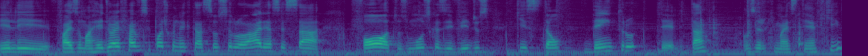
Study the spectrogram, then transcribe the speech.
ele faz uma rede Wi-Fi, você pode conectar seu celular e acessar fotos, músicas e vídeos que estão dentro dele, tá? Vamos ver o que mais tem aqui.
